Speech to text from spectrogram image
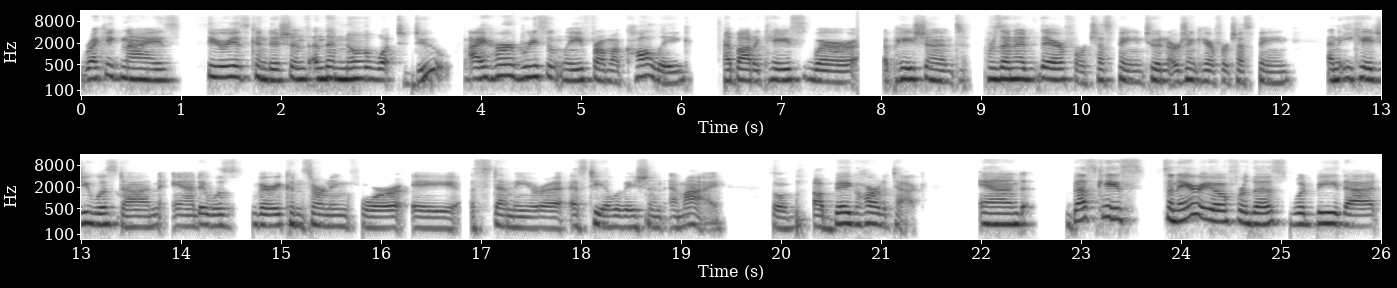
recognize serious conditions and then know what to do. I heard recently from a colleague about a case where a patient presented there for chest pain to an urgent care for chest pain. An EKG was done, and it was very concerning for a, a STEMI or a ST elevation MI, so a big heart attack. And best case scenario for this would be that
